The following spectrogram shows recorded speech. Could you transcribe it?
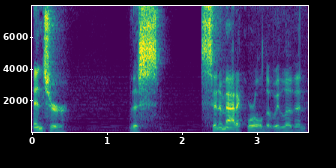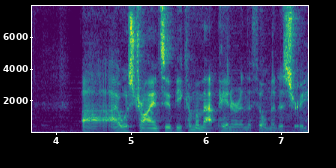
enter this cinematic world that we live in. Uh, I was trying to become a matte painter in the film industry.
